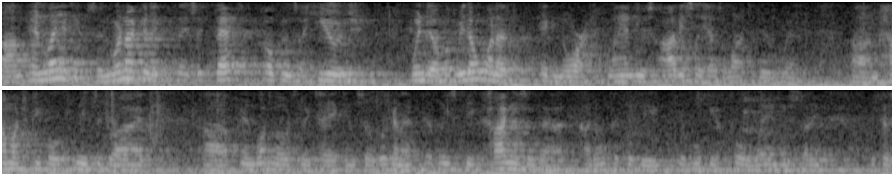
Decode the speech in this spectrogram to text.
um, and land use. And we're not going to, that opens a huge window, but we don't want to ignore it. Land use obviously has a lot to do with um, how much people need to drive uh, and what modes they take, and so we're going to at least be cognizant of that. I don't think we'll be, it won't be a full land use study because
